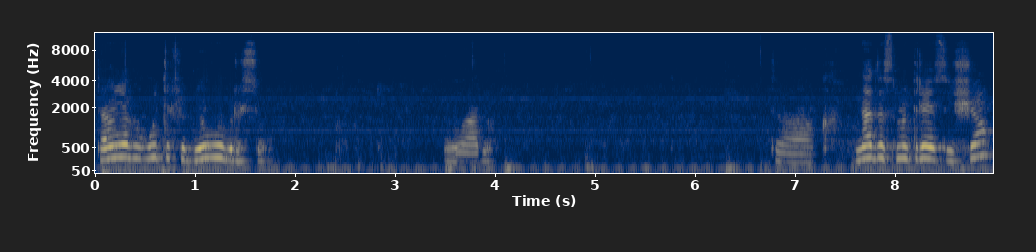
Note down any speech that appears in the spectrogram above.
Там я какую-то фигню выбросил. Ладно. Так. Надо смотреть еще.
